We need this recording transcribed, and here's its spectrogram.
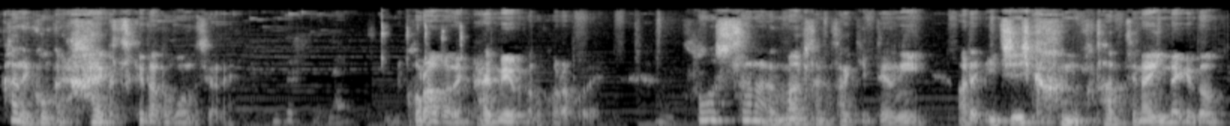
かなり今回早くつけたと思うんですよね。ですね。コラボで、タイムウェーブのコラボで。うんそうしたら、マルさんがさっき言ったように、あれ、1時間も経ってないんだけど、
